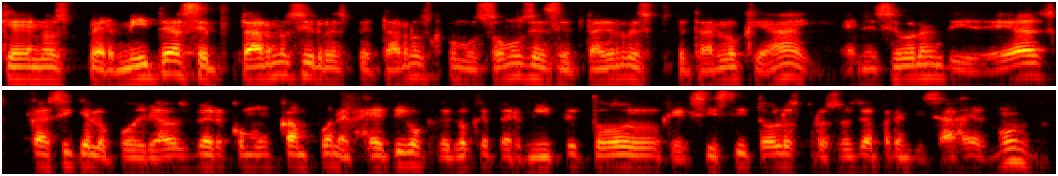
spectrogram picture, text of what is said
que nos permite aceptarnos y respetarnos como somos, aceptar y respetar lo que hay. En ese orden de ideas, casi que lo podríamos ver como un campo energético, que es lo que permite todo lo que existe y todos los procesos de aprendizaje del mundo.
